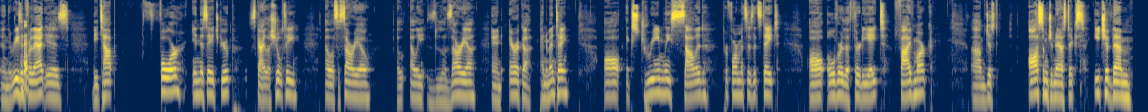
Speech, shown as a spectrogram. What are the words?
and the reason for that is the top four in this age group Skyla Schulte, Ella Cesario, Ellie Lazaria, and Erica Penamente. All extremely solid performances at state, all over the 38 5 mark. Um, just awesome gymnastics. Each of them,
